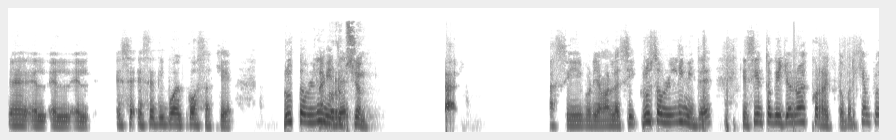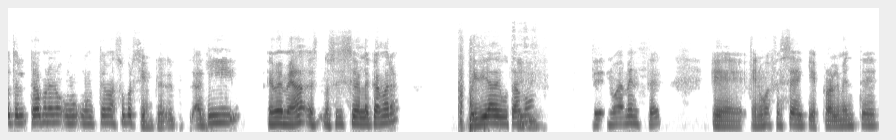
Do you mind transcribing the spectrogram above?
eh, el, el- el- ese, ese tipo de cosas que cruza un La corrupción. Así por llamarlo así, cruza un límite que siento que yo no es correcto. Por ejemplo, te, te voy a poner un, un tema súper simple. Aquí, MMA, no sé si sea en la cámara, hoy día debutamos sí. de- nuevamente eh, en UFC, que es probablemente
